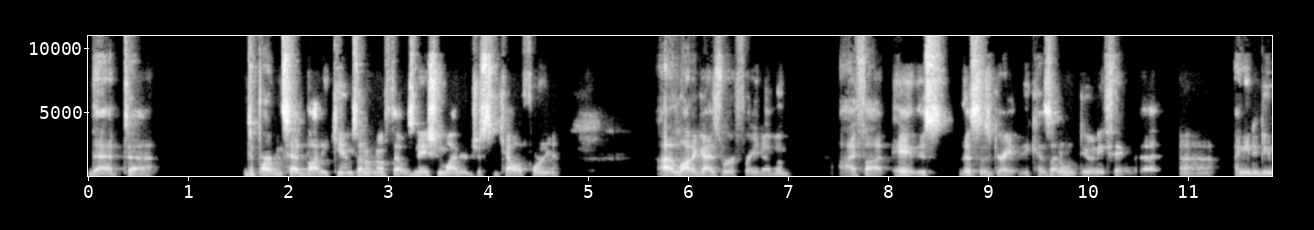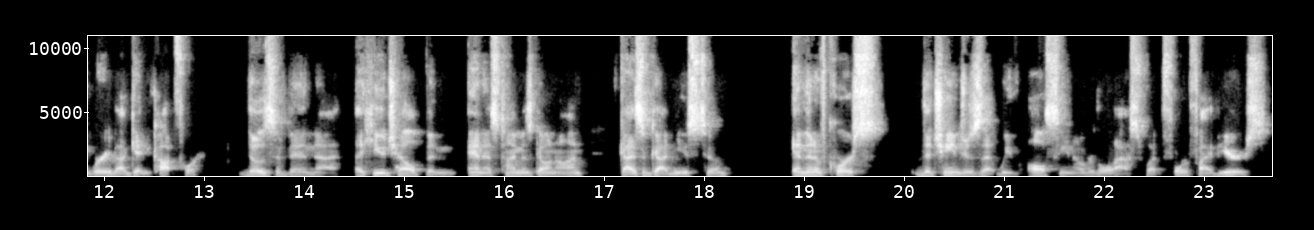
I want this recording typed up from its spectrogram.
that uh, departments had body cams. I don't know if that was nationwide or just in California. a lot of guys were afraid of them. I thought, hey, this this is great because I don't do anything that uh, I need to be worried about getting caught for. Those have been uh, a huge help, and and as time has gone on, guys have gotten used to them. And then, of course, the changes that we've all seen over the last what four or five years.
